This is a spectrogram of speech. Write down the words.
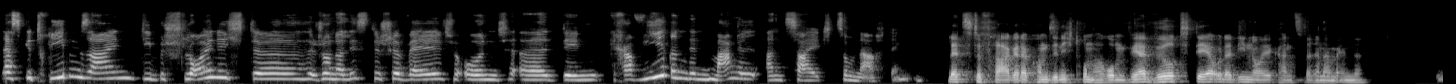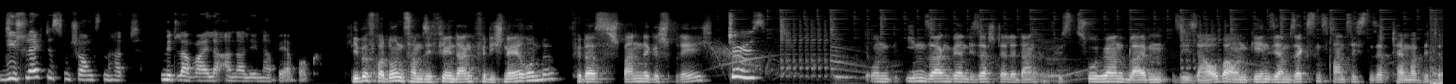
Das Getriebensein, die beschleunigte journalistische Welt und äh, den gravierenden Mangel an Zeit zum Nachdenken. Letzte Frage, da kommen Sie nicht drum herum. Wer wird der oder die neue Kanzlerin am Ende? Die schlechtesten Chancen hat mittlerweile Annalena Baerbock. Liebe Frau Dunz, haben Sie vielen Dank für die Schnellrunde, für das spannende Gespräch. Tschüss. Und Ihnen sagen wir an dieser Stelle Danke fürs Zuhören. Bleiben Sie sauber und gehen Sie am 26. September bitte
